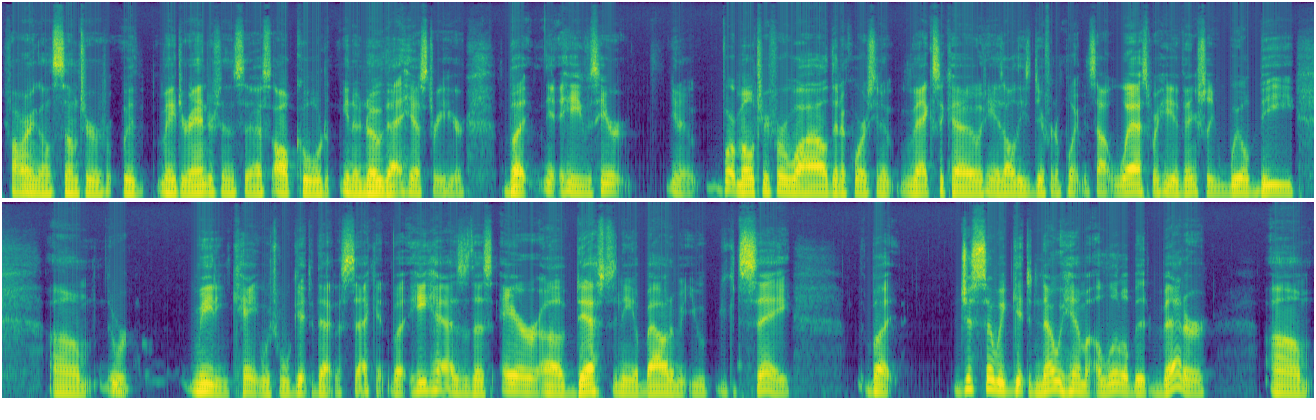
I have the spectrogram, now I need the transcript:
firing on Sumter with Major Anderson. So that's all cool to you know know that history here. But he was here you know Fort Moultrie for a while. Then of course you know Mexico, and he has all these different appointments out west where he eventually will be. Um, we're meeting Kate, which we'll get to that in a second. But he has this air of destiny about him. You you could say, but just so we get to know him a little bit better, um,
